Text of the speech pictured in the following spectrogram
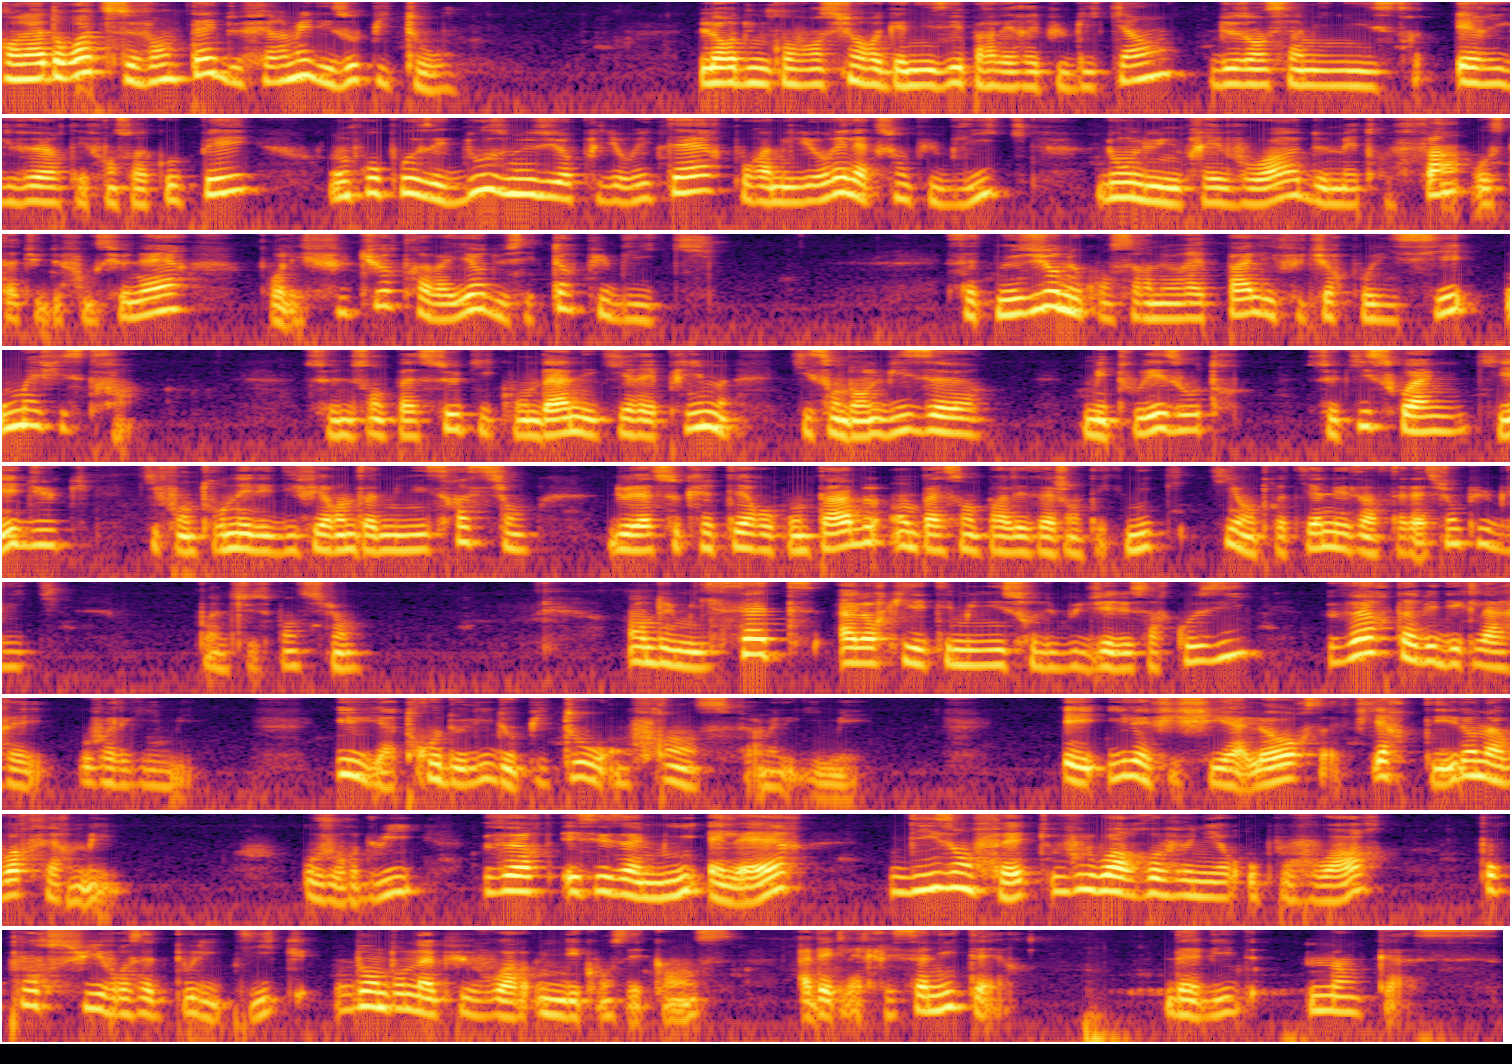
Quand la droite se vantait de fermer des hôpitaux. Lors d'une convention organisée par les Républicains, deux anciens ministres, Éric Woerth et François Copé, ont proposé douze mesures prioritaires pour améliorer l'action publique, dont l'une prévoit de mettre fin au statut de fonctionnaire pour les futurs travailleurs du secteur public. Cette mesure ne concernerait pas les futurs policiers ou magistrats. Ce ne sont pas ceux qui condamnent et qui répriment qui sont dans le viseur, mais tous les autres, ceux qui soignent, qui éduquent, qui font tourner les différentes administrations, de la secrétaire au comptable en passant par les agents techniques qui entretiennent les installations publiques. Point de suspension. En 2007, alors qu'il était ministre du budget de Sarkozy, Wörth avait déclaré, ouvrez guillemets, il y a trop de lits d'hôpitaux en France, fermez les guillemets. Et il affichait alors sa fierté d'en avoir fermé. Aujourd'hui, Wörth et ses amis LR disent en fait vouloir revenir au pouvoir pour poursuivre cette politique dont on a pu voir une des conséquences avec la crise sanitaire. David Mancas.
